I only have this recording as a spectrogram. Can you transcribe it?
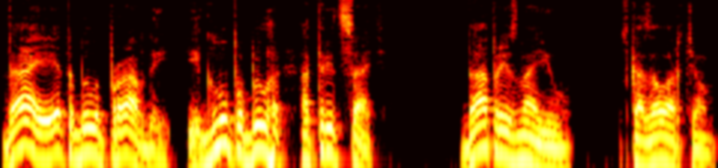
Да, и это было правдой, и глупо было отрицать. «Да, признаю», — сказал Артем.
